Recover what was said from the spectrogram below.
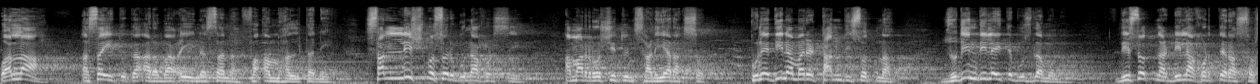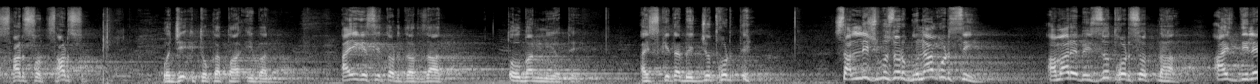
ও আল্লাহ আসাই তুকা আর বাই নাসানা ফা আম হালতানি চাল্লিশ বছর গুণা করছি আমার রশি তুই ছাড়িয়া রাখছ কোনে দিন আমারে টান দিছত না যদিন দিলেইতে বুঝলাম না দিছত না ডিলা করতে রাখছ ছাড়ছ ছাড়ছ ও যে ইতোকা তা ইবান আই গেছি তোর দরজাত তৌবার নিয়তে। আইস কিতা বেজ্জত করতে। চাল্লিশ বছর গুণা করছি, আমারে বেজ্জত করছত না। আজ দিলে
